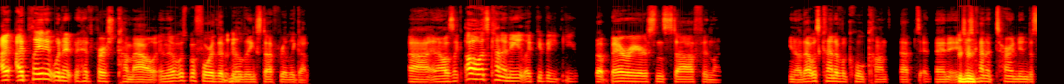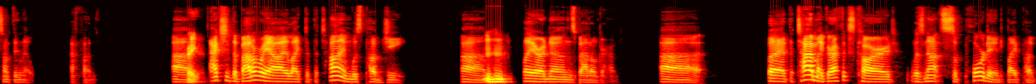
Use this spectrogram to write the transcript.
I I played it when it had first come out, and it was before the Mhm. building stuff really got. Uh, and I was like, oh, it's kind of neat. Like people, you put up barriers and stuff, and like, you know, that was kind of a cool concept. And then it just kind of turned into something that was fun. Um, Right. Actually, the battle royale I liked at the time was PUBG, um, Mhm. Player Unknown's Battleground. Uh, but at the time, my graphics card was not supported by PUBG,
